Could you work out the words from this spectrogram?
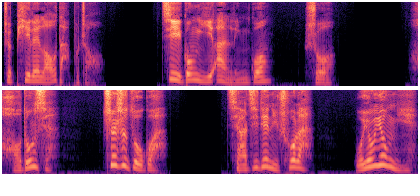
这劈雷老打不着。济公一按灵光，说：“好东西，真是作怪！贾继颠，你出来，我又用你。”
